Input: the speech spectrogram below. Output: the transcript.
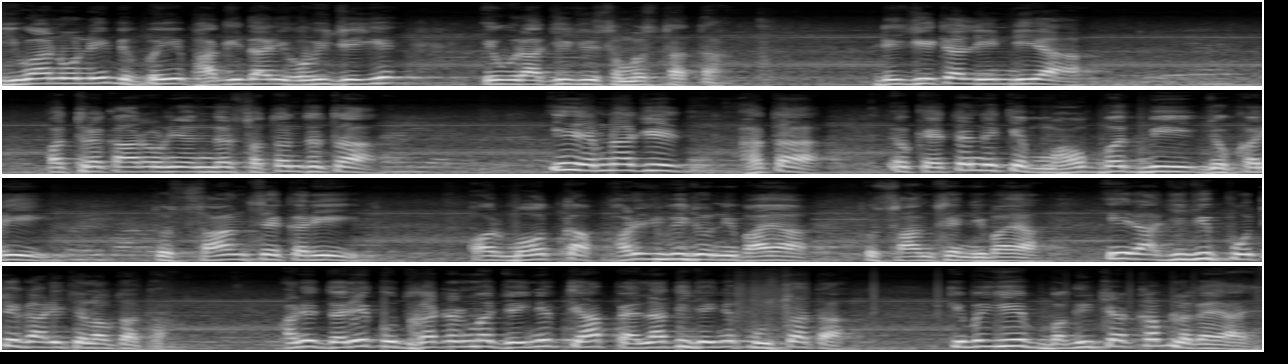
યુવાનોની એ ભાગીદારી હોવી જોઈએ એવું રાજીવજી સમજતા હતા. ડિજિટલ ઇન્ડિયા, પત્રકારોની અંદર સ્વતંત્રતા, એ એમના જે હતા, એ કહેતે ને કે મોહબ્બત બી જો કરી, તો શાન સે કરી, ઓર મોત કા ફર્જ બી જો નિભાયા, તો શાન સે નિભાયા. એ राजीव પોતે ગાડી ચલાવતા હતા. અને દરેક ઉદ્ઘાટનમાં જઈને ત્યાં પહેલાંથી જઈને પૂછતા હતા કે ભાઈ, એ બગીચા કબ લગાયા હે?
